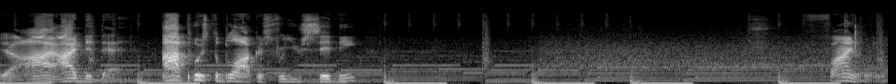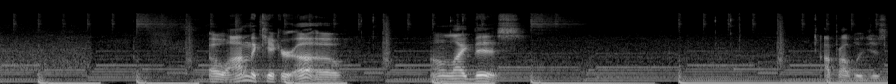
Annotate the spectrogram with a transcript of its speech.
Yeah, I, I did that. I pushed the blockers for you, Sydney. Finally. Oh, I'm the kicker. Uh-oh. I don't like this. I probably just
